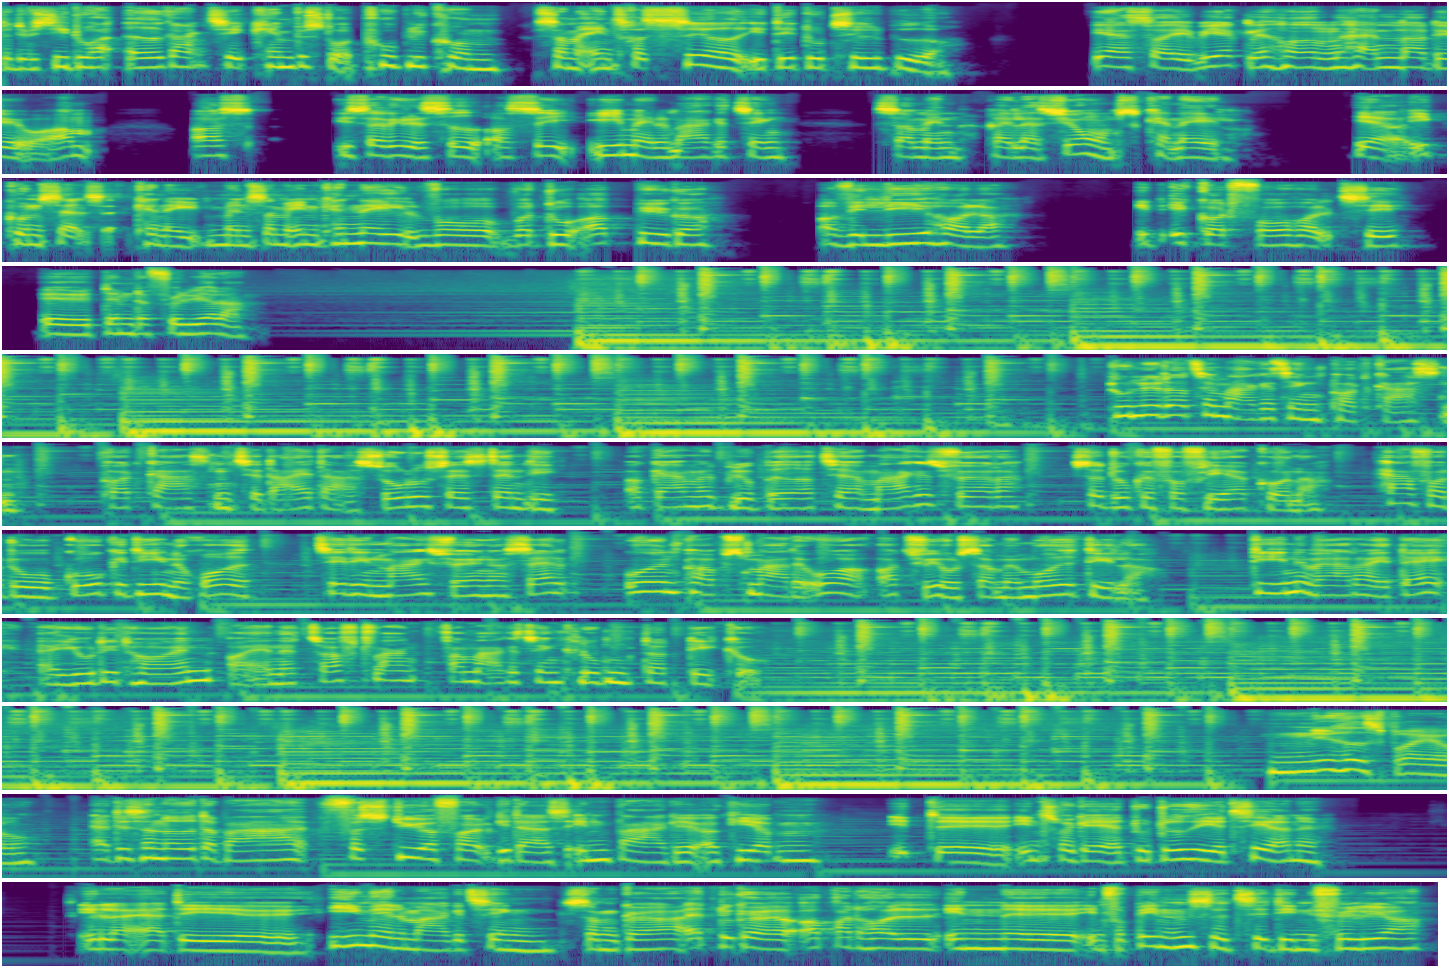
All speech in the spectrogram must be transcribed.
Så det vil sige, at du har adgang til et kæmpestort publikum, som er interesseret i det, du tilbyder. Ja, så i virkeligheden handler det jo om også i særdeleshed at se e-mail marketing som en relationskanal. Ja, og ikke kun salgskanal, men som en kanal, hvor, hvor du opbygger og vedligeholder et, et godt forhold til øh, dem, der følger dig. Du lytter til Marketing Podcasten. Podcasten til dig, der er solo selvstændig og gerne vil blive bedre til at markedsføre dig, så du kan få flere kunder. Her får du gode gedigende råd til din markedsføring og salg, uden popsmarte ord og tvivlsomme moddiller. Dine værter i dag er Judith Højen og Anne Toftvang fra marketingklubben.dk. Nyhedsbreve. Er det så noget, der bare forstyrrer folk i deres indbakke og giver dem et øh, indtryk af, at du er død irriterende? Eller er det øh, e-mail-marketing, som gør, at du kan opretholde en, øh, en forbindelse til dine følgere?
